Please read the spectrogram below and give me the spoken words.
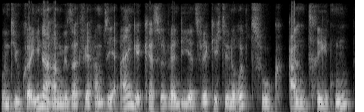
Und die Ukrainer haben gesagt, wir haben sie eingekesselt. Wenn die jetzt wirklich den Rückzug antreten,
